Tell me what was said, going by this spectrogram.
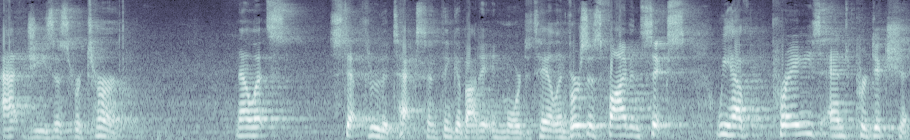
at Jesus' return. Now let's step through the text and think about it in more detail. In verses 5 and 6, we have praise and prediction.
